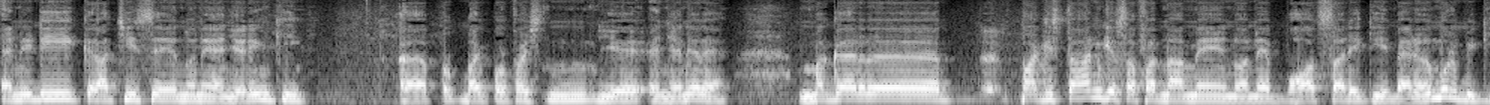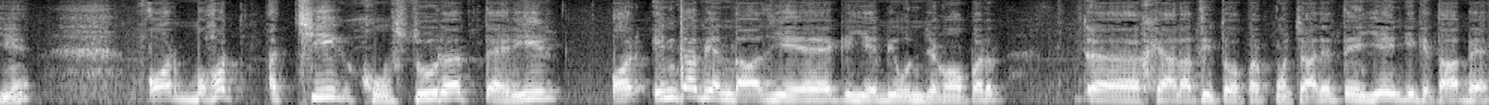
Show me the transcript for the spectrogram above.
این ای ڈی کراچی سے انہوں نے انجینئرنگ کی۔ Uh, بائی پروفیشن یہ انجینئر ہیں. مگر uh, پاکستان کے سفر نامے انہوں نے بہت سارے کیے، بین الملک بھی کیے ہیں اور بہت اچھی، خوبصورت تحریر اور ان کا بھی انداز یہ ہے کہ یہ بھی ان جگہوں پر uh, خیالاتی طور پر پہنچا دیتے ہیں۔ یہ ان کی کتاب ہے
